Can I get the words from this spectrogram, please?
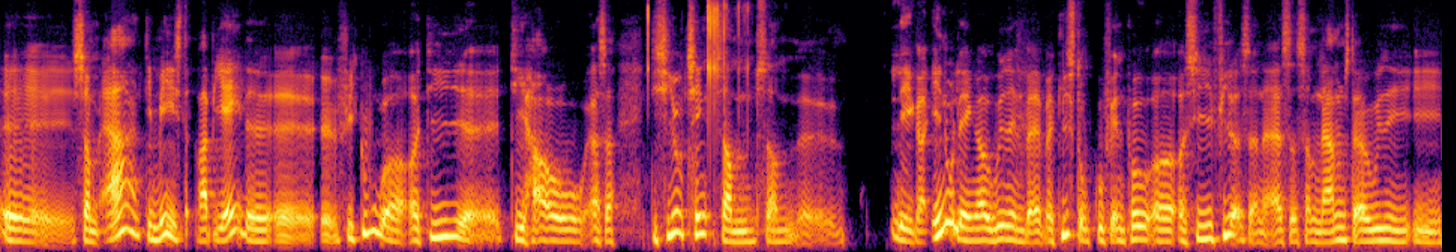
øh, som er de mest rabiate øh, øh, figurer, og de, øh, de har jo, altså, de siger jo ting, som, som øh, ligger endnu længere ude, end hvad, hvad Glistrup kunne finde på at, at sige i 80'erne, altså som nærmest er ude i, i,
